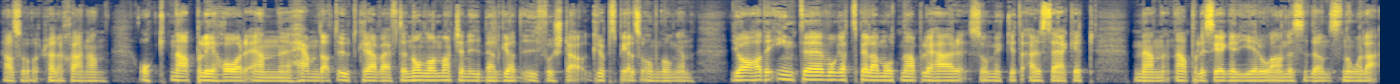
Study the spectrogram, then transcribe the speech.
alltså Röda Stjärnan. Och Napoli har en hämnd att utkräva efter 0-0 matchen i Belgrad i första gruppspelsomgången. Jag hade inte vågat spela mot Napoli här, så mycket är säkert, men Napolis seger ger å andra sidan snåla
